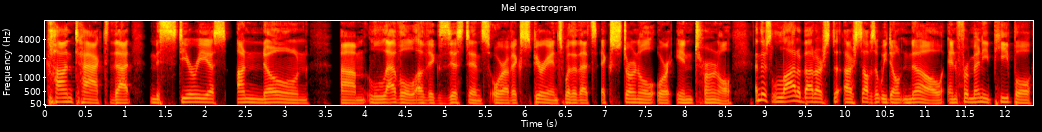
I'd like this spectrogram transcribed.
contact that mysterious unknown um, level of existence or of experience, whether that's external or internal. And there's a lot about our, ourselves that we don't know. And for many people,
